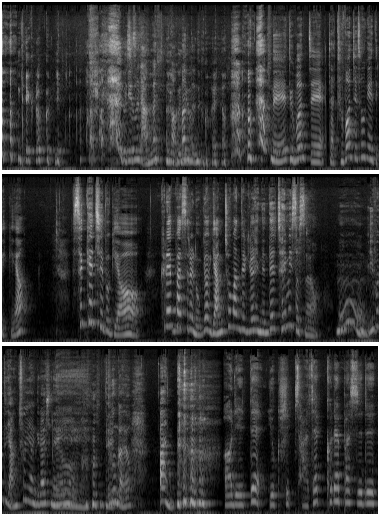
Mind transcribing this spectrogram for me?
네, 그렇군요. 요즘은 안 만드는군요. 안 만드는 거예요. 네, 두 번째. 자, 두 번째 소개해 드릴게요. 스케치북이요. 크레파스를 녹여 양초 만들기를 했는데 재밌었어요. 오, 이분도 양초 이야기를 하시네요. 네. 누군가요? 빤. 어릴 때 64세 크레파스를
